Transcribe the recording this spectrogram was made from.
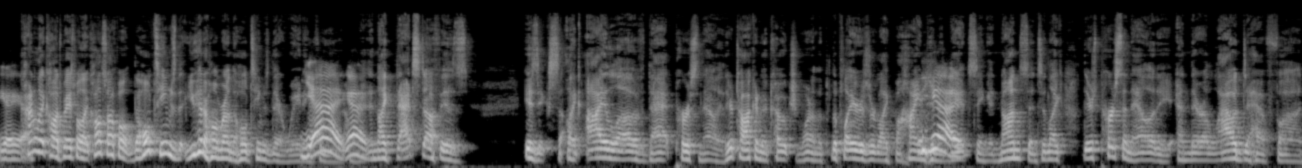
yeah yeah kind of like college baseball like college softball the whole team's that you hit a home run the whole team's there waiting yeah yeah and like that stuff is is exciting. Like I love that personality. They're talking to the coach, and one of the, the players are like behind him yeah. dancing and nonsense, and like there's personality, and they're allowed to have fun,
